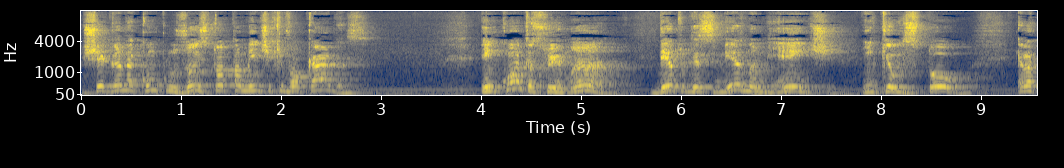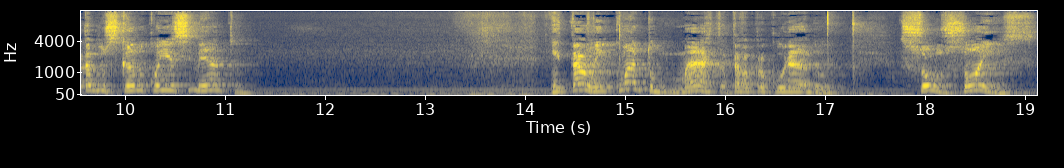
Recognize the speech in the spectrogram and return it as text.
chegando a conclusões totalmente equivocadas. Enquanto a sua irmã dentro desse mesmo ambiente em que eu estou, ela está buscando conhecimento. Então, enquanto Marta estava procurando soluções,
